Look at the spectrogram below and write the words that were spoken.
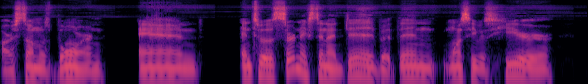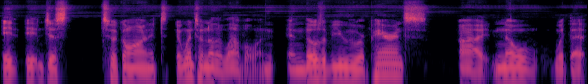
our son was born, and and to a certain extent I did. But then once he was here, it it just took on it. It went to another level. And and those of you who are parents uh, know what that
